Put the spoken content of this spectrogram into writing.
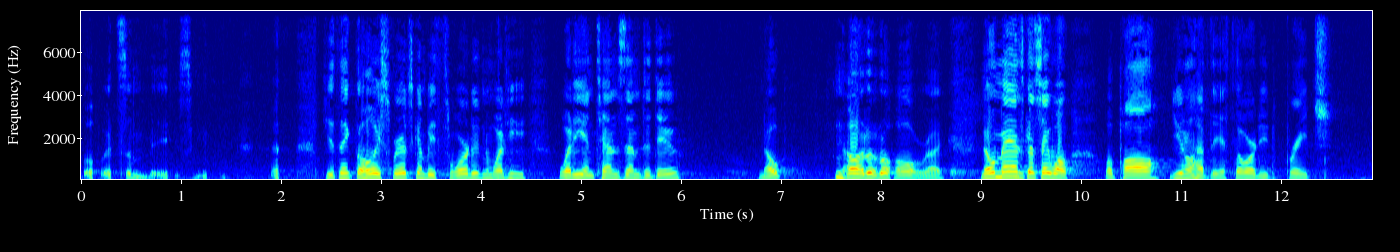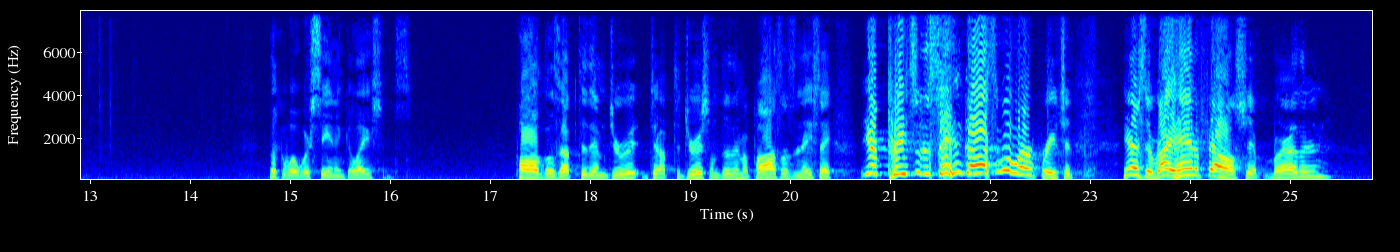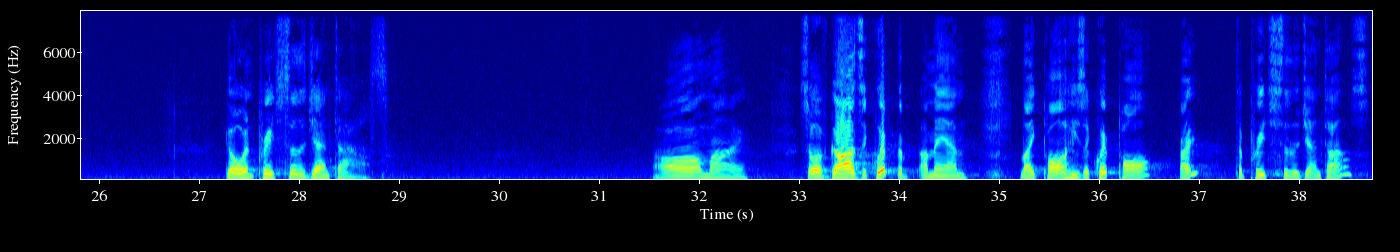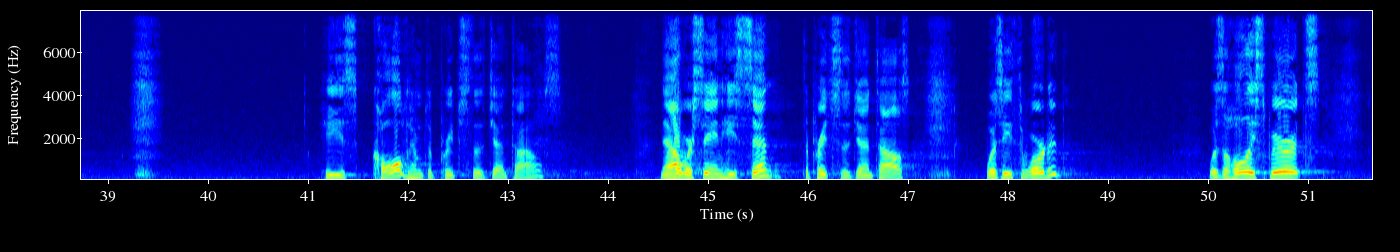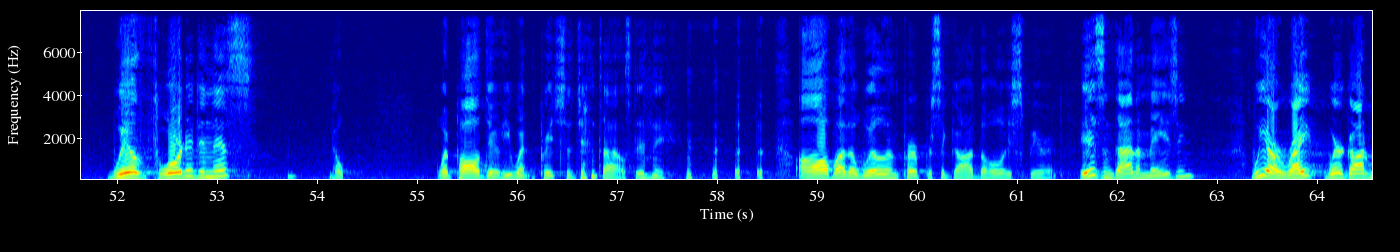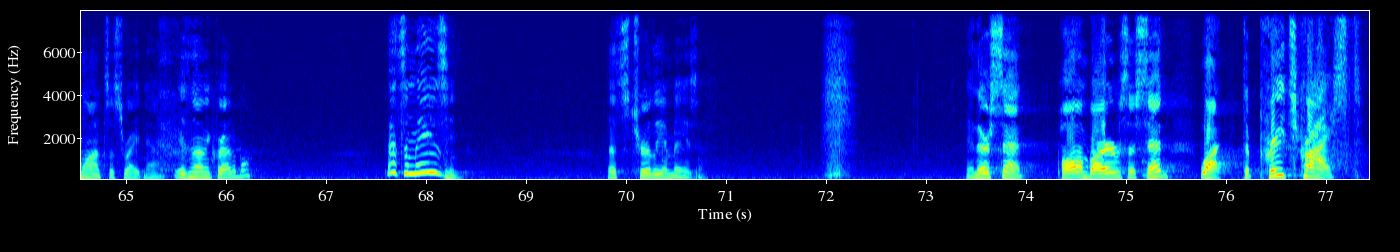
oh, it's amazing. do you think the Holy Spirit's going to be thwarted in what he what he intends them to do? Nope. Not at all, right? No man's going to say, "Well, well, Paul, you don't have the authority to preach." Look at what we're seeing in Galatians. Paul goes up to them, up to Jerusalem, to them apostles, and they say, You're preaching the same gospel we're preaching. Here's the right hand of fellowship, brethren. Go and preach to the Gentiles. Oh, my. So if God's equipped a man like Paul, he's equipped Paul, right, to preach to the Gentiles. He's called him to preach to the Gentiles. Now we're seeing he's sent to preach to the Gentiles. Was he thwarted? Was the Holy Spirit's will thwarted in this? Nope. What Paul do? He went and preached to the Gentiles, didn't he? All by the will and purpose of God the Holy Spirit. Isn't that amazing? We are right where God wants us right now. Isn't that incredible? That's amazing. That's truly amazing. And they're sent. Paul and Barnabas are sent, what? To preach Christ,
